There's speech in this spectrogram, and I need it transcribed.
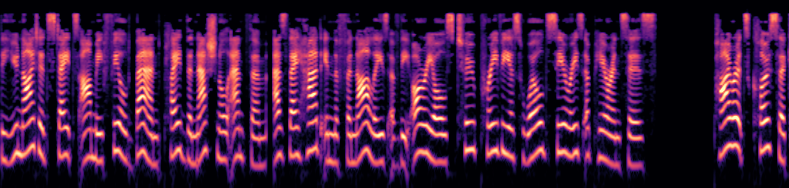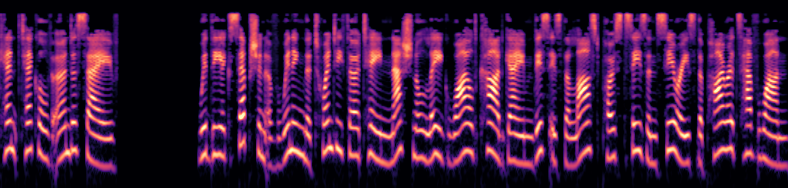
the United States Army Field Band played the national anthem, as they had in the finales of the Orioles' two previous World Series appearances. Pirates closer Kent Tekulve earned a save. With the exception of winning the 2013 National League wild card game this is the last postseason series the Pirates have won.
